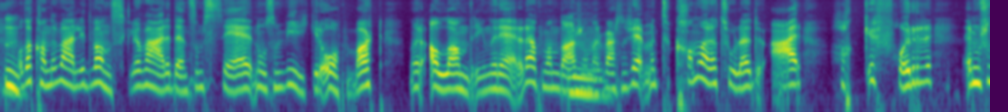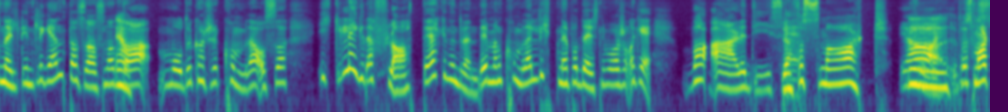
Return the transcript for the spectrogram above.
Mm. Og da kan det være litt vanskelig å være den som ser noe som virker åpenbart, når alle andre ignorerer det. At man da er sånn, Mm. hva er det som skjer? Men det kan være at Solveig, du er hakket for emosjonelt intelligent. Altså, sånn at Ja. da må du kanskje komme deg også Ikke legge deg flat, det er ikke nødvendig, men komme deg litt ned på deres nivå. Sånn, ok, hva er det de Du ser? er for smart. ja, Mm, du er for smart.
